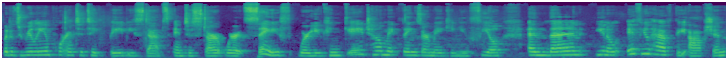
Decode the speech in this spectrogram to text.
But it's really important to take baby steps and to start where it's safe, where you can gauge how make, things are making you feel. And then, you know, if you have the option,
